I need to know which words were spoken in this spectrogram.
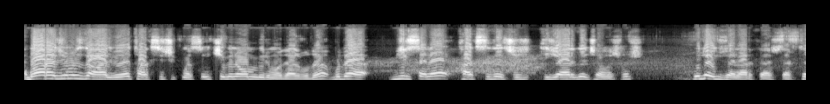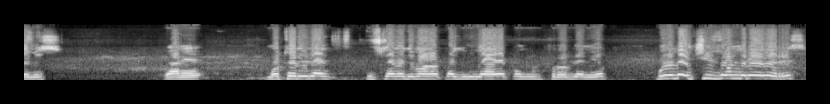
Bu aracımız da Albe'ye taksi çıkması. 2011 model bu da. Bu da bir sene takside ticarette çalışmış. Bu da güzel arkadaşlar. Temiz. Yani motoruyla üfleme, duman atma gibi, yağ yakma gibi bir problemi yok. Bunu da 210 liraya veririz.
